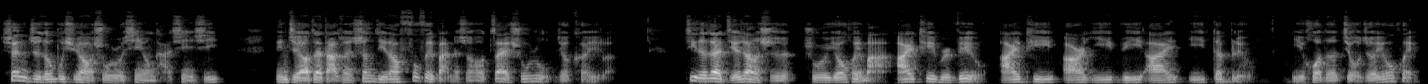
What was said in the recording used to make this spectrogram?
甚至都不需要输入信用卡信息，您只要在打算升级到付费版的时候再输入就可以了。记得在结账时输入优惠码 IT Review I T R E V I E W，以获得九折优惠。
